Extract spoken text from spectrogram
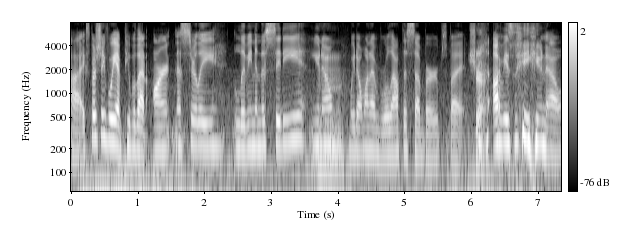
Uh, especially if we have people that aren't necessarily living in the city, you know, Mhm. we don't want to rule out the suburbs, but Sure. obviously, you know,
